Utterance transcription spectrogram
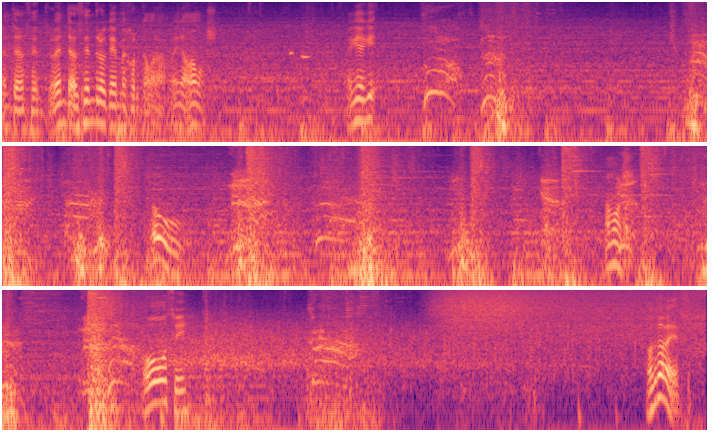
Vente al centro, vente al centro que hay mejor cámara. Venga, vamos. Aquí, aquí. Uh. Vamos. Oh, sí. Otra vez.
